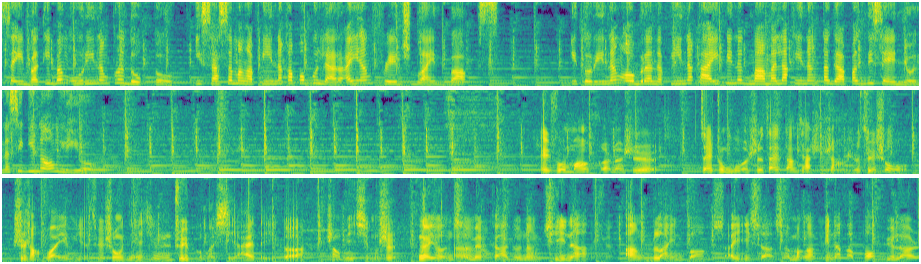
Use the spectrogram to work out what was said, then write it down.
Sa iba't ibang uri ng produkto, isa sa mga pinakapopular ay ang fridge blind box. Ito rin ang obra na pinakaipinagmamalaki ng tagapagdisenyo na si Ginoong Leo. 可以说盲盒呢是在中国是在当下市场是最受市场欢迎，也最受年轻人追捧和喜爱的一个商品形式。Ngayon sa merkado ng China, ang blind box ay isa sa mga pinaka-popular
